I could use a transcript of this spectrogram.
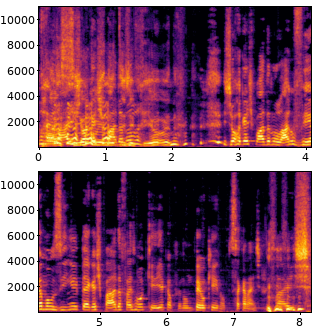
Vai lá e cinco joga a espada no lago. filme, né? Joga a espada no lago, vê a mãozinha e pega a espada, faz um ok e acabou. Não, não tem ok não, sacanagem. Mas...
